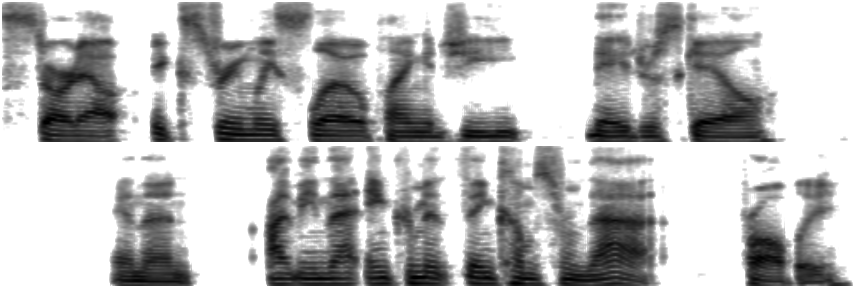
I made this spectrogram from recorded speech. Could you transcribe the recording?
Start out extremely slow, playing a G major scale, and then, I mean, that increment thing comes from that probably,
